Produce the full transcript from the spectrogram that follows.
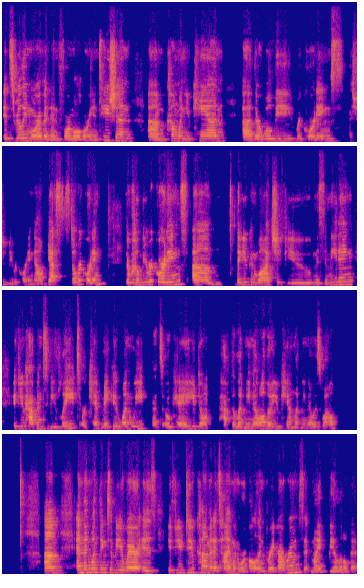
It's really more of an informal orientation. Um, come when you can. Uh, there will be recordings. I should be recording now. Yes, still recording. There will be recordings um, that you can watch if you miss a meeting. If you happen to be late or can't make it one week, that's okay. You don't have to let me know, although you can let me know as well. Um, and then one thing to be aware is if you do come at a time when we're all in breakout rooms, it might be a little bit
